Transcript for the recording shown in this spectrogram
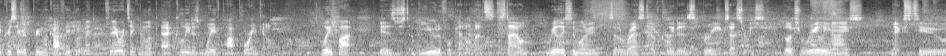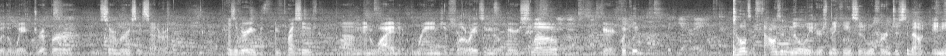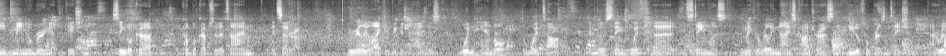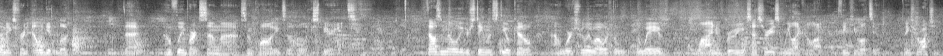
Chris here with Prima Coffee Equipment. Today we're taking a look at Kalita's Wave Pot pouring kettle. Wave Pot is just a beautiful kettle that's styled really similar to the rest of Kalita's brewing accessories. It looks really nice next to the Wave dripper, servers, etc. Has a very imp impressive um, and wide range of flow rates. You can go very slow, very quickly. It holds a thousand milliliters, making it suitable for just about any manual brewing application, single cup, couple cups at a time, etc. We really like it because it has this wooden handle, the wood top, and those things with the, stainless make a really nice contrast and a beautiful presentation. It really makes for an elegant look that hopefully imparts some uh, some quality to the whole experience. 1000 milliliter stainless steel kettle uh, works really well with the, the Wave line of brewing accessories, and we like it a lot. I think you will too. Thanks for watching.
